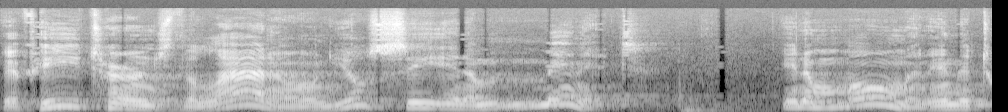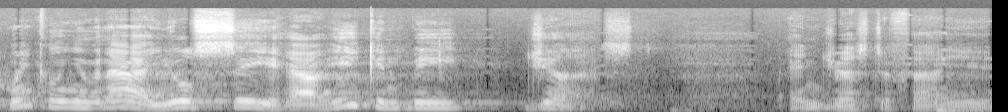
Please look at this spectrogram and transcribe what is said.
if he turns the light on, you'll see in a minute, in a moment, in the twinkling of an eye, you'll see how he can be just and justify you.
